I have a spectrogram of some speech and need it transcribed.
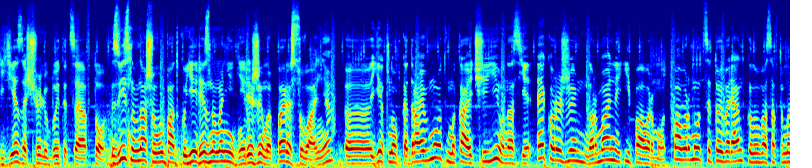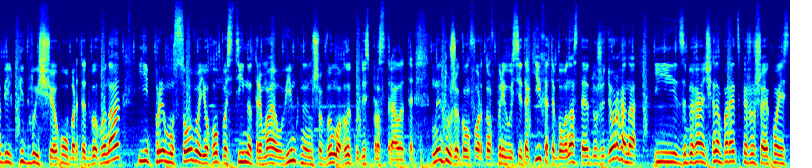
є за що любити це авто. Звісно, в нашому випадку є різноманітні режими пересування. Е, є кнопка Drive Mode, вмикаючи її, у нас є еко-режим, нормальний і Power Mode. Power Mode – це той варіант, коли у вас автомобіль підвищує оберти двигуна і примусово його постійно тримає увімкненим, щоб ви могли кудись прострелити. Не дуже комфортно в пріусі так їхати, бо вона стає дуже дьоргана. І забігаючи наперед, скажу, що якоїсь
